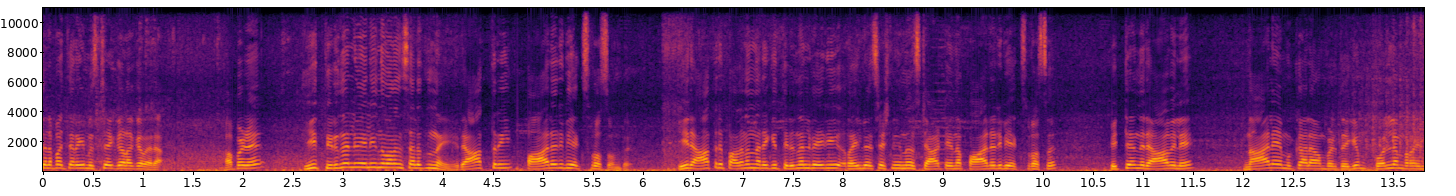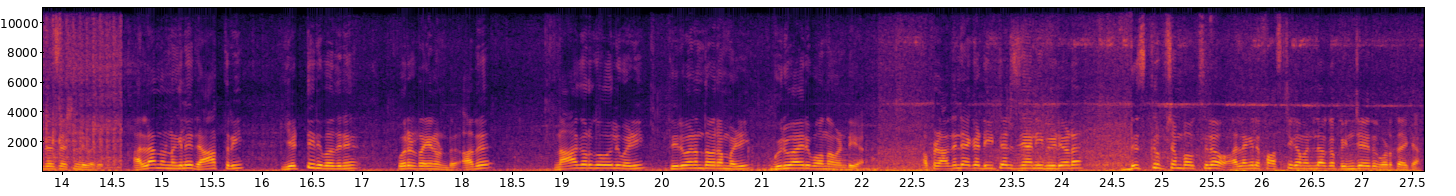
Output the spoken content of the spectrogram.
ചിലപ്പോൾ ചെറിയ മിസ്റ്റേക്കുകളൊക്കെ വരാം. അപ്പോൾ ഈ തിരുനെൽവേലി എന്ന് പറഞ്ഞ സ്ഥലത്ത് നിന്നേ രാത്രി പാലരുവി എക്സ്പ്രസ് ഉണ്ട്. ഈ രാത്രി പതിനൊന്നരയ്ക്ക് തിരുനെൽവേലി റെയിൽവേ സ്റ്റേഷനിൽ നിന്ന് സ്റ്റാർട്ട് ചെയ്യുന്ന പാലരുവി എക്സ്പ്രസ് പിറ്റേന്ന് രാവിലെ നാലേ മുക്കാലാകുമ്പോഴത്തേക്കും കൊല്ലം റെയിൽവേ സ്റ്റേഷനിൽ വരും. അല്ലാന്നുണ്ടെങ്കിൽ രാത്രി എട്ട് ഇരുപതിന് ഒരു ട്രെയിനുണ്ട്. അത് നാഗർകോവിൽ വഴി തിരുവനന്തപുരം വഴി ഗുരുവായൂർ പോകുന്ന വണ്ടിയാണ് അപ്പോൾ അതിന്റെയൊക്കെ ഡീറ്റെയിൽസ് ഞാൻ ഈ വീഡിയോയുടെ ഡിസ്ക്രിപ്ഷൻ ബോക്സിലോ അല്ലെങ്കിൽ ഫസ്റ്റ് കമന്റിലോ ഒക്കെ പിൻ ചെയ്ത് കൊടുത്തേക്കാം.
